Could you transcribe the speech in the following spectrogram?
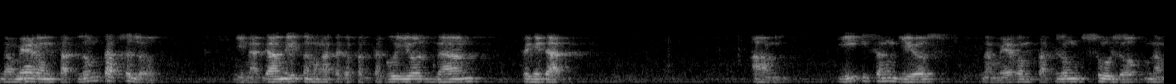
na merong tatlong tapsulok, ginagamit ng mga tagapagtaguyod ng Trinidad. Ang iisang Diyos na merong tatlong sulok ng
